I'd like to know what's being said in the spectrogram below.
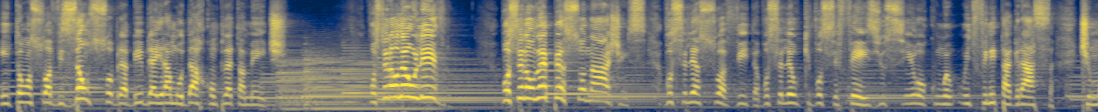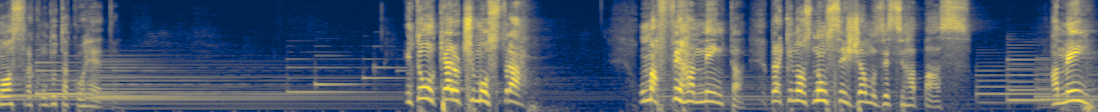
então a sua visão sobre a Bíblia irá mudar completamente. Você não lê um livro, você não lê personagens, você lê a sua vida, você lê o que você fez e o Senhor, com infinita graça, te mostra a conduta correta. Então eu quero te mostrar uma ferramenta para que nós não sejamos esse rapaz. Amém?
